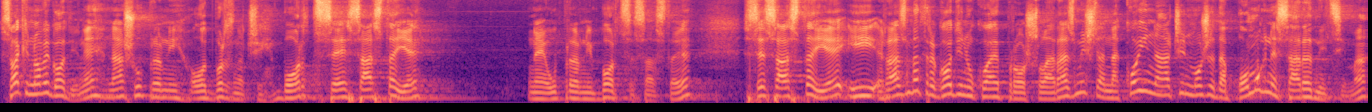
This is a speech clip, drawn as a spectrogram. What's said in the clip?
svake nove godine naš upravni odbor, znači board, se sastaje, ne upravni board se sastaje, se sastaje i razmatra godinu koja je prošla, razmišlja na koji način može da pomogne saradnicima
